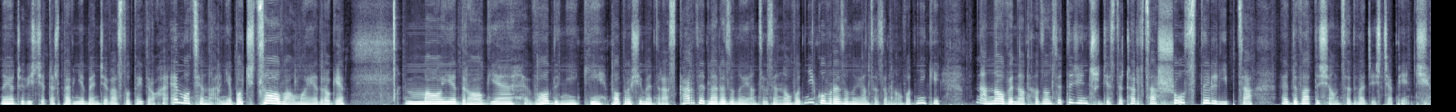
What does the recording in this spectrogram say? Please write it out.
No i oczywiście też pewnie będzie Was tutaj trochę emocjonalnie bodźcował, moje drogie Moje drogie wodniki, poprosimy teraz karty dla rezonujących ze mną wodników, rezonujące ze mną wodniki na nowy nadchodzący tydzień 30 czerwca, 6 lipca 2025.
